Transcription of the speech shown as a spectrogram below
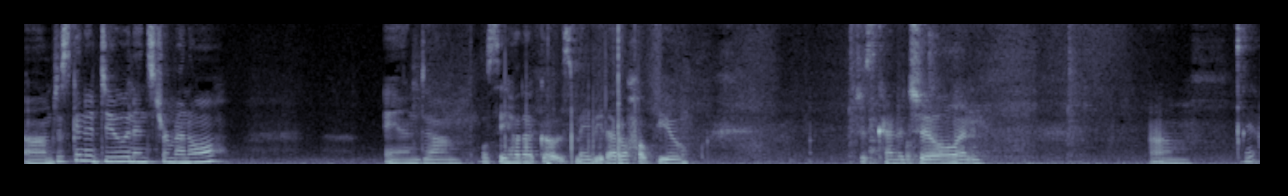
I'm just going to do an instrumental and um, we'll see how that goes. Maybe that'll help you just kind of chill and um, yeah,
